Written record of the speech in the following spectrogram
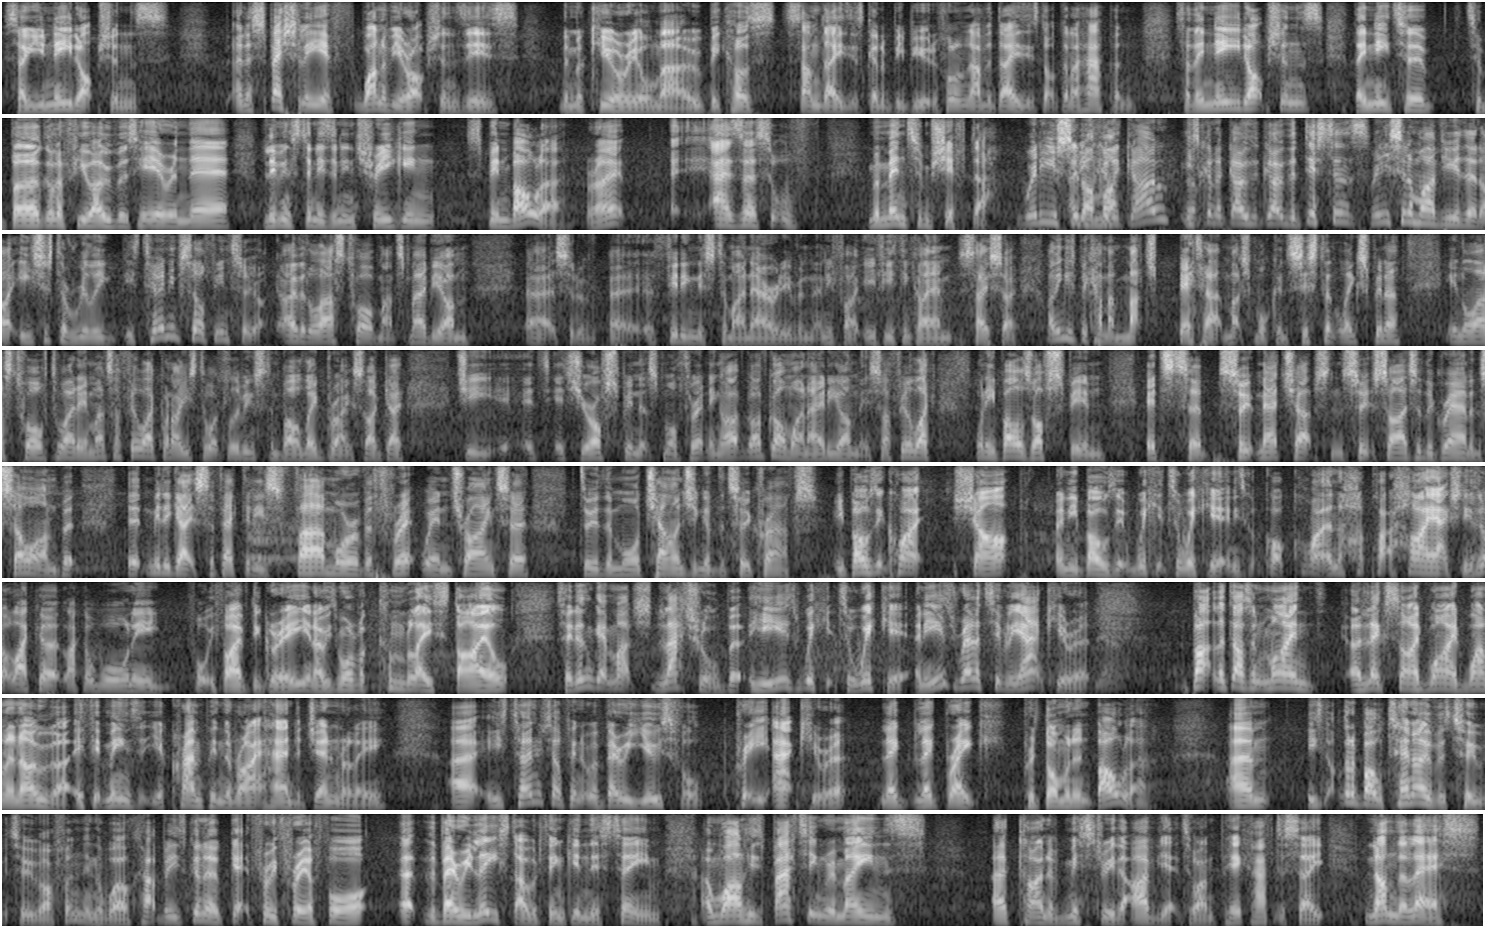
So you need options and especially if one of your options is the mercurial Mo, because some days it's going to be beautiful and other days it's not going to happen. So they need options. They need to to burgle a few overs here and there. Livingstone is an intriguing spin bowler, right? As a sort of momentum shifter. Where do you sit and on he's my? to go? He's going to go go the distance. Where do you sit on my view that like, he's just a really he's turned himself into over the last 12 months. Maybe I'm uh, sort of uh, fitting this to my narrative, and, and if I if you think I am, say so. I think he's become a much better, much more consistent leg spinner in the last 12 to 18 months. I feel like when I used to watch Livingstone bowl leg breaks, I'd go, gee, it's, it's your off spin that's more threatening. I've, I've gone 180 on this. I feel like when he bowls off spin, it's to suit matchups and suit sides of the ground and so on, but it mitigates the fact that he's far more of a threat when trying to do the more challenging of the two crafts. He bowls it quite sharp and he bowls it wicket to wicket, and he's got, quite a quite high action. He's not like a like a Warney 45 degree, you know. He's more of a Kumble style, so he doesn't get much lateral, but he is wicket to wicket, and he is relatively accurate. Buttler doesn't mind a leg side wide one and over if it means that you're cramping the right hander generally. Uh, he's turned himself into a very useful, pretty accurate leg leg break predominant bowler. Um, he's not going to bowl 10 overs too too often in the World Cup, but he's going to get through three or four at the very least, I would think, in this team. And while his batting remains a kind of mystery that I've yet to unpick, I have to say, nonetheless,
